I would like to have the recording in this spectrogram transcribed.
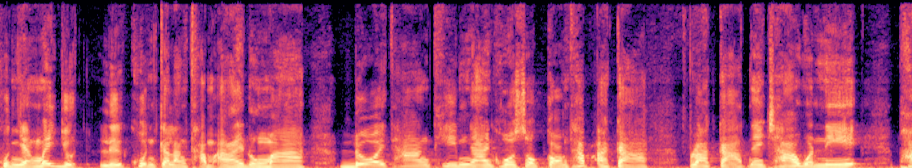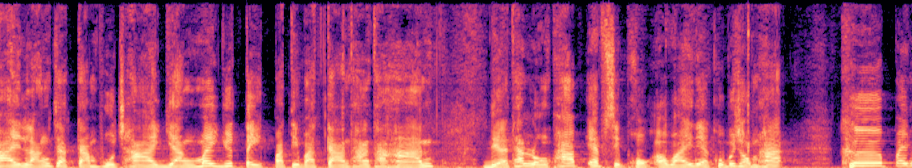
คุณยังไม่หยุดหรือคุณกำลังทำอะไรลงมา โดยทางทีมงานโฆษกกองทัพอากาศ ประกาศในเช้าวันนี้ ภายหลังจากกัมพูชายังไม่ยุติปฏิบัติการทางทหาร เดี๋ยวถ้าลงภาพ F16 เอาไว้เนี่ยคุณผู้ชมฮะ คือเป็น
